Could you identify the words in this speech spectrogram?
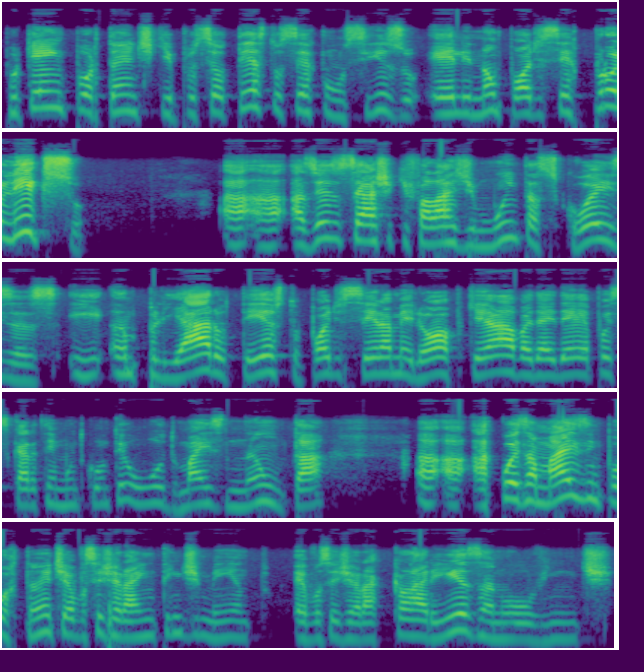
Porque é importante que para o seu texto ser conciso, ele não pode ser prolixo a, a, às vezes você acha que falar de muitas coisas e ampliar o texto pode ser a melhor, porque ah, vai dar ideia, pois esse cara tem muito conteúdo, mas não, tá? A, a coisa mais importante é você gerar entendimento, é você gerar clareza no ouvinte,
